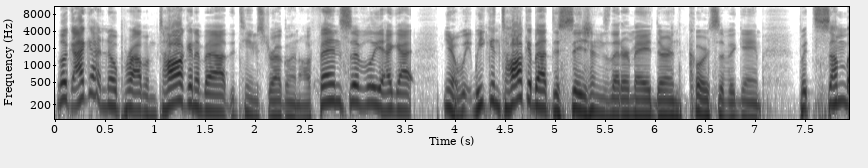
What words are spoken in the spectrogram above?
Look, I got no problem talking about the team struggling offensively. I got, you know, we, we can talk about decisions that are made during the course of a game. But some,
